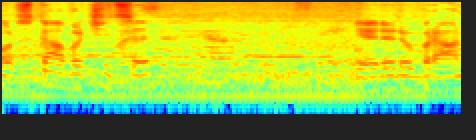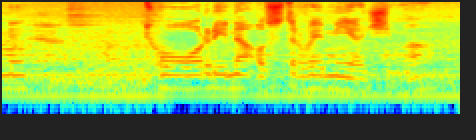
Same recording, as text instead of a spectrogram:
morská vlčice jede do brány Tóry na ostrově Miyajima.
